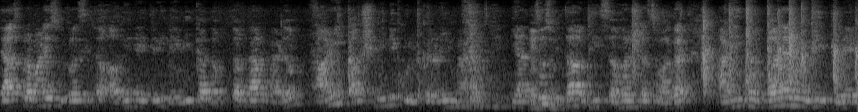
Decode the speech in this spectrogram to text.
त्याचप्रमाणे सुप्रसिद्ध अभिनेत्री देविका दफ्तरदार मॅडम आणि अश्विनी कुलकर्णी मॅडम यांचं सुद्धा अगदी सहर्ष स्वागत. आणि the one and only great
